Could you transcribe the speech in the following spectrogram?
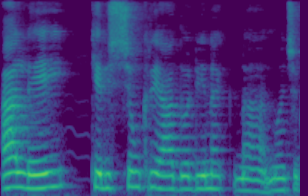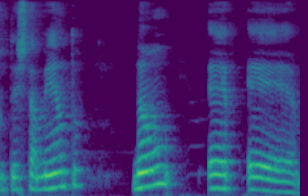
a lei que eles tinham criado ali na, na, no Antigo Testamento não é, é,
